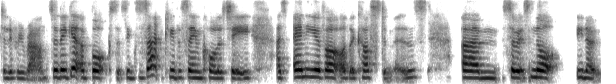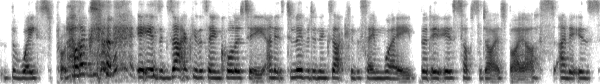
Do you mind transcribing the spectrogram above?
delivery round. So they get a box that's exactly the same quality as any of our other customers. Um, so it's not you know the waste products it is exactly the same quality and it's delivered in exactly the same way but it is subsidized by us and it is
